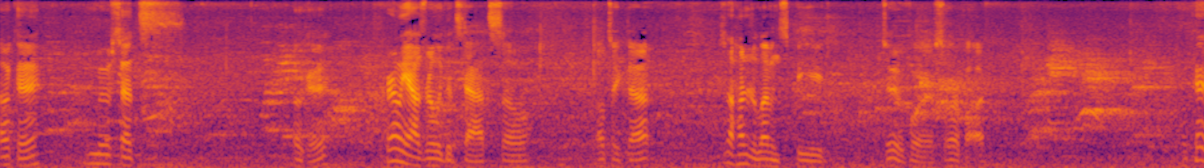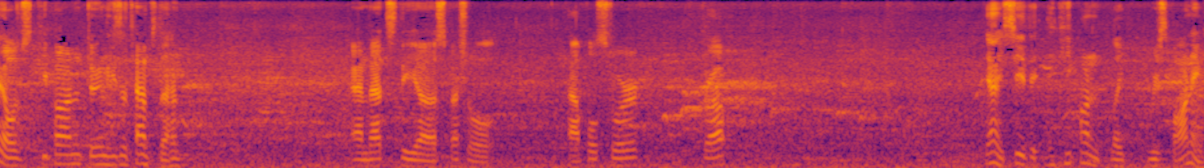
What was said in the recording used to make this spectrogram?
Okay. Move sets. Okay. Apparently has really good stats, so I'll take that. It's 111 speed too for a sauropod. Okay, I'll just keep on doing these attempts then. And that's the uh, special Apple Store drop. Yeah, you see, they, they keep on like respawning.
